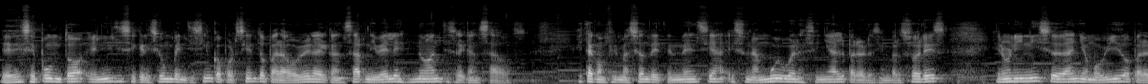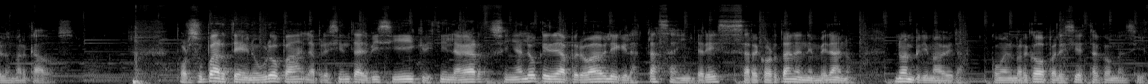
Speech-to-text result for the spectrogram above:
Desde ese punto, el índice creció un 25% para volver a alcanzar niveles no antes alcanzados. Esta confirmación de tendencia es una muy buena señal para los inversores en un inicio de año movido para los mercados. Por su parte, en Europa, la presidenta del BCE, Christine Lagarde, señaló que era probable que las tasas de interés se recortaran en verano, no en primavera, como el mercado parecía estar convencido.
